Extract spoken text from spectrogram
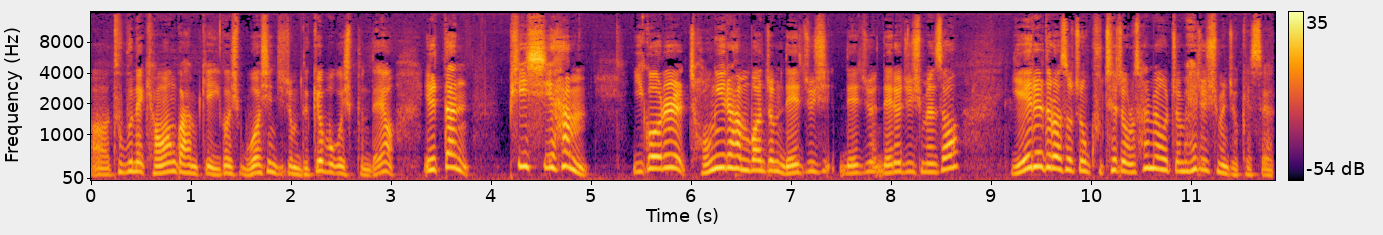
어, 두 분의 경험과 함께 이것이 무엇인지 좀 느껴보고 싶은데요. 일단 PC함 이거를 정의를 한번 좀 내주시 내주 내려주시면서 예를 들어서 좀 구체적으로 설명을 좀 해주시면 좋겠어요.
